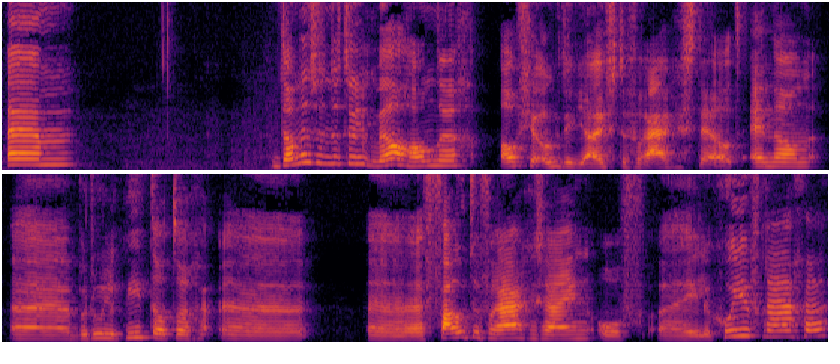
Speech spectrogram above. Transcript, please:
Um, dan is het natuurlijk wel handig als je ook de juiste vragen stelt. En dan uh, bedoel ik niet dat er uh, foute vragen zijn of hele goede vragen.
